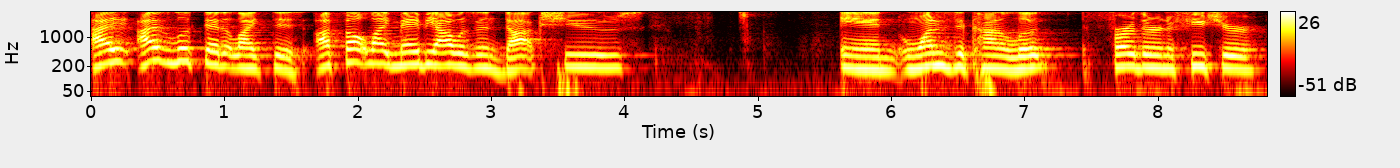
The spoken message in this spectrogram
I, I've looked at it like this. I felt like maybe I was in Doc's shoes and wanted to kind of look further in the future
